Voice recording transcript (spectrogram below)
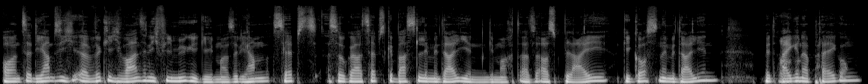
Und äh, die haben sich äh, wirklich wahnsinnig viel Mühe gegeben. Also die haben selbst sogar selbst gebastelte Medaillen gemacht, also aus Blei gegossene Medaillen mit oh. eigener Prägung,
